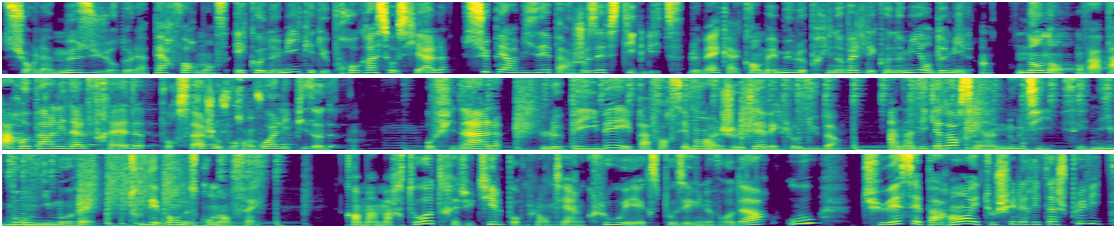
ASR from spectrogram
sur la mesure de la performance économique et du progrès social supervisé par Joseph Stiglitz. Le mec a quand même eu le prix Nobel d'économie en 2001. Non, non, on va pas reparler d'Alfred, pour ça je vous renvoie à l'épisode 1. Au final, le PIB est pas forcément à jeter avec l'eau du bain. Un indicateur, c'est un outil, c'est ni bon ni mauvais, tout dépend de ce qu'on en fait. Comme un marteau, très utile pour planter un clou et exposer une œuvre d'art, ou tuer ses parents et toucher l'héritage plus vite.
